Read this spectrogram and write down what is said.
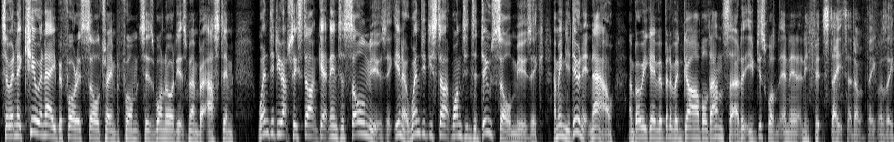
So in a Q&A before his Soul Train performances, one audience member asked him, When did you actually start getting into soul music? You know, when did you start wanting to do soul music? I mean, you're doing it now. And Bowie gave a bit of a garbled answer. He just wasn't in any fit state, I don't think, was he?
